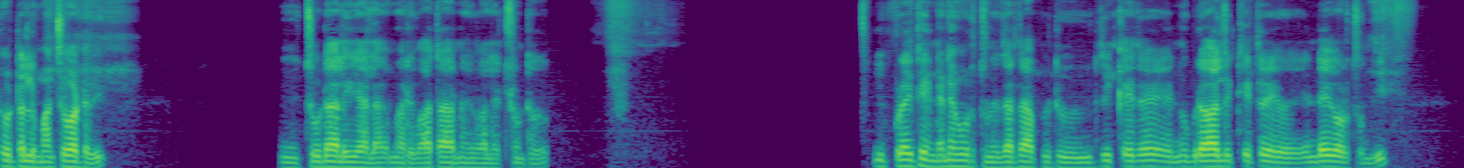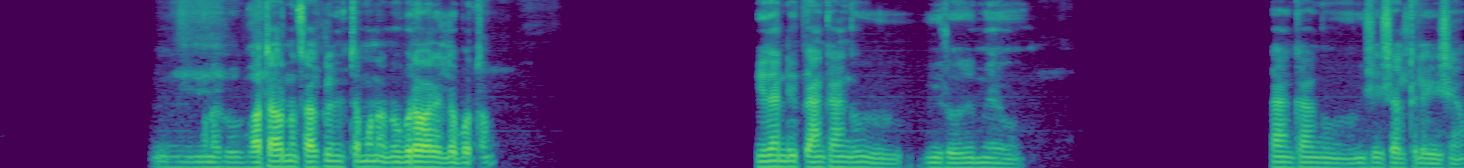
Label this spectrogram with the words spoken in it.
టోటల్ మంచు పడ్డది. చూడాలి ఇవాళ మరి వాతావరణం ఇవాళ ఎట్లుంటుందో. ఇప్పుడైతే ఎండనే కొడుతుంది దాదాపు ఇటు ఇటుకైతే నుబ్రాలకి అయితే ఎండే కొడుతుంది. మనకు వాతావరణం సహకరిస్తే మనం నుబ్రావాలి వెళ్ళిపోతాం ఇదండి ప్యాంకాంగ్ ఈరోజు మేము ప్యాంకాంగ్ విశేషాలు తెలియజేశాం.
